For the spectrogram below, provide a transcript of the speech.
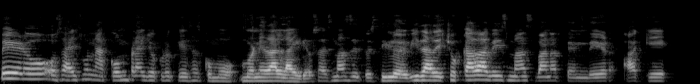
pero, o sea, es una compra, yo creo que esa es como moneda al aire, o sea, es más de tu estilo de vida. De hecho, cada vez más van a tender a que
